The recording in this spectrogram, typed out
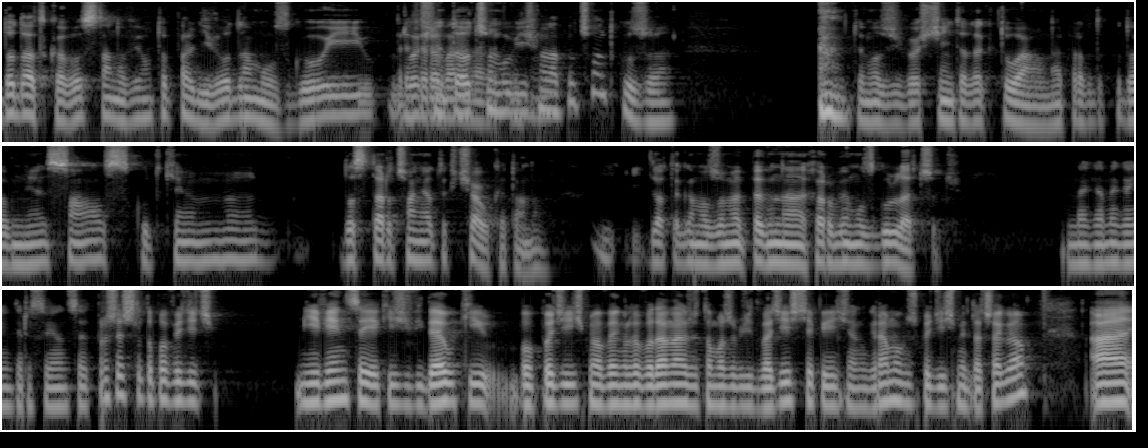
dodatkowo stanowią to paliwo dla mózgu i właśnie to, o czym mówiliśmy mhm. na początku, że te możliwości intelektualne prawdopodobnie są skutkiem dostarczania tych ciał ketonowych. I, I dlatego możemy pewne choroby mózgu leczyć. Mega, mega interesujące. Proszę jeszcze tylko powiedzieć mniej więcej jakieś widełki, bo powiedzieliśmy o węglowodanach, że to może być 20-50 gramów, już powiedzieliśmy dlaczego. A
